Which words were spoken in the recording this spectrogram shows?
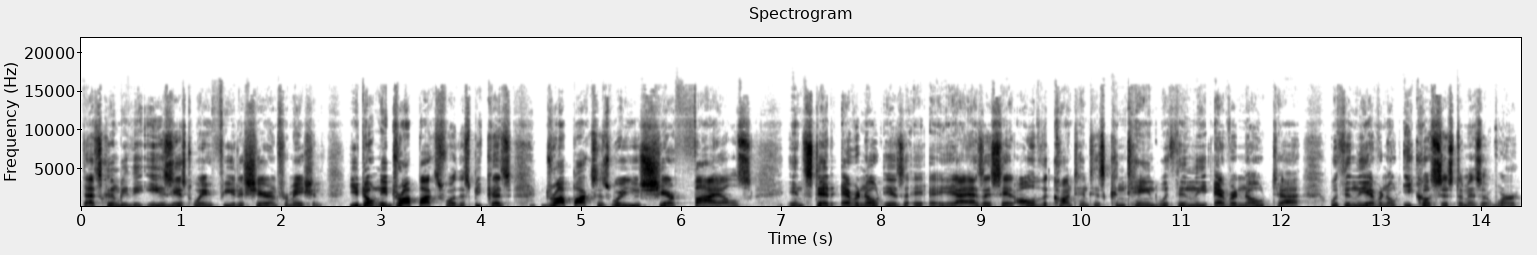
That's going to be the easiest way for you to share information. You don't need Dropbox for this because Dropbox is where you share files. Instead, Evernote is, as I said, all of the content is contained within the Evernote uh, within the Evernote ecosystem, as it were,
